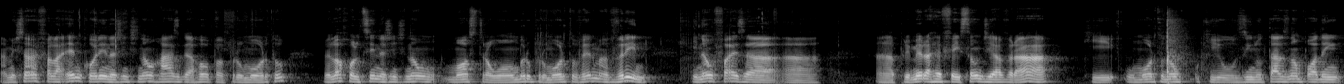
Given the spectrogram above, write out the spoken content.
A Mishnah vai falar, en Corina, a gente não rasga a roupa para o morto, Holzin, a gente não mostra o ombro para o morto, Ven Mavrin, e não faz a, a, a primeira refeição de Avrahá, que o morto não, que os inutados não podem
